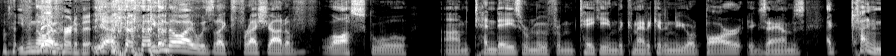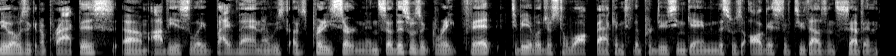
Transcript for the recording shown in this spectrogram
even though I've heard of it, yeah. even though I was like fresh out of law school, um, 10 days removed from taking the Connecticut and New York bar exams. I kind of knew I wasn't going to practice. Um, obviously, by then I was I was pretty certain, and so this was a great fit to be able just to walk back into the producing game. And this was August of 2007.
